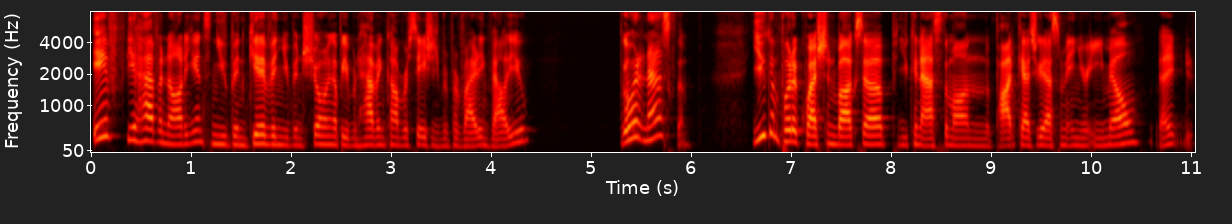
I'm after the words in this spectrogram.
If you have an audience and you've been given, you've been showing up, you've been having conversations, you've been providing value, go ahead and ask them you can put a question box up. You can ask them on the podcast. You can ask them in your email, right?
